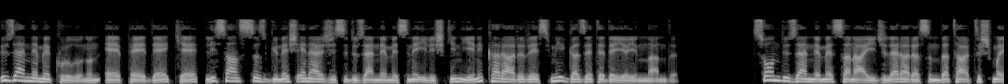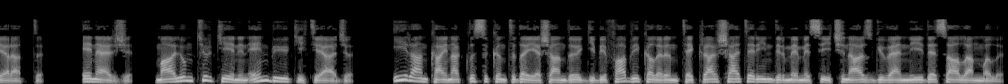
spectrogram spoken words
Düzenleme Kurulu'nun EPDK, lisanssız güneş enerjisi düzenlemesine ilişkin yeni kararı resmi gazetede yayınlandı. Son düzenleme sanayiciler arasında tartışma yarattı. Enerji. Malum Türkiye'nin en büyük ihtiyacı. İran kaynaklı sıkıntıda yaşandığı gibi fabrikaların tekrar şalter indirmemesi için arz güvenliği de sağlanmalı.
